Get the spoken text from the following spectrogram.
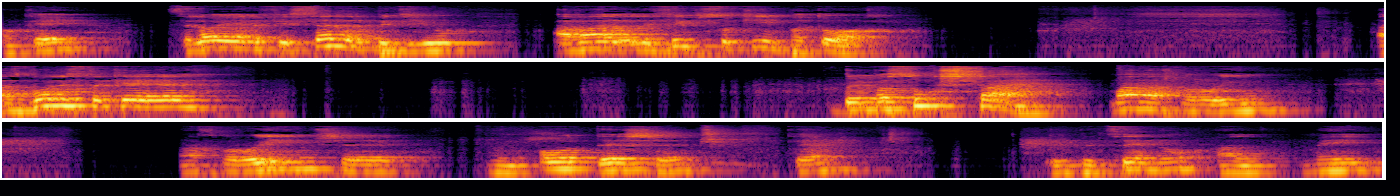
אוקיי? זה לא יהיה לפי סדר בדיוק, אבל לפי פסוקים בטוח. אז בואו נסתכל בפסוק 2, מה אנחנו רואים? אנחנו רואים שמאוד דשא, כן, הרביצנו על מי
